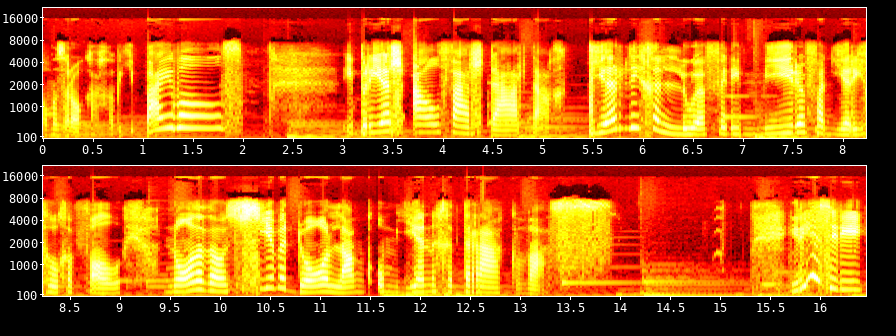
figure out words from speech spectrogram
kom ons raak gou 'n bietjie Bybels. Hebreërs 11 vers 30. Deur die geloof het die mure van Jerigo geval nadat daar 7 dae lank omheen getrek was. Hierdie is hierdie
